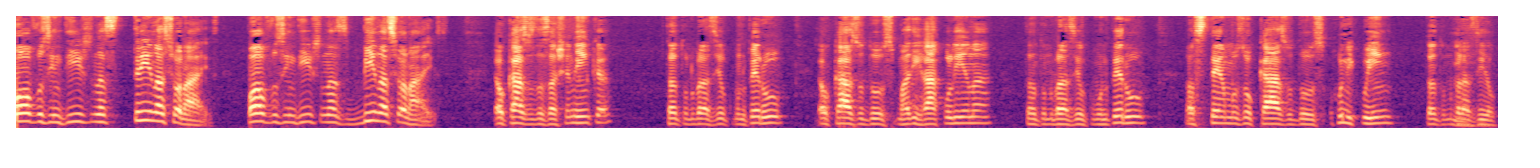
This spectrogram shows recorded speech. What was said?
povos indígenas trinacionais, povos indígenas binacionais. É o caso das Acheninca, tanto no Brasil como no Peru. É o caso dos Mariraculina, tanto no Brasil como no Peru. Nós temos o caso dos Runiquim, tanto no uhum. Brasil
